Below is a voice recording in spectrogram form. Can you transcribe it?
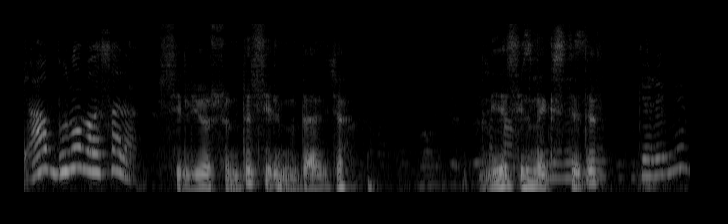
ya buna basarak. Siliyorsun da silme bence. Niye Tamam, silmek seni istedin? Göremiyorum.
